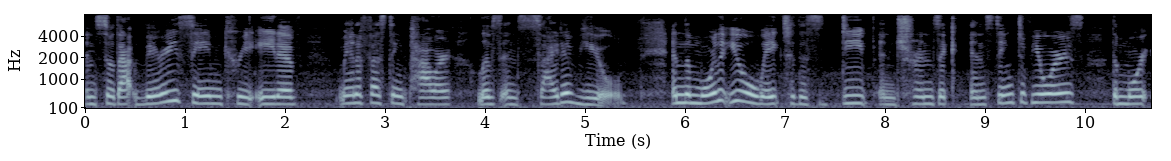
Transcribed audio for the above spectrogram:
And so that very same creative manifesting power lives inside of you. And the more that you awake to this deep intrinsic instinct of yours, the more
